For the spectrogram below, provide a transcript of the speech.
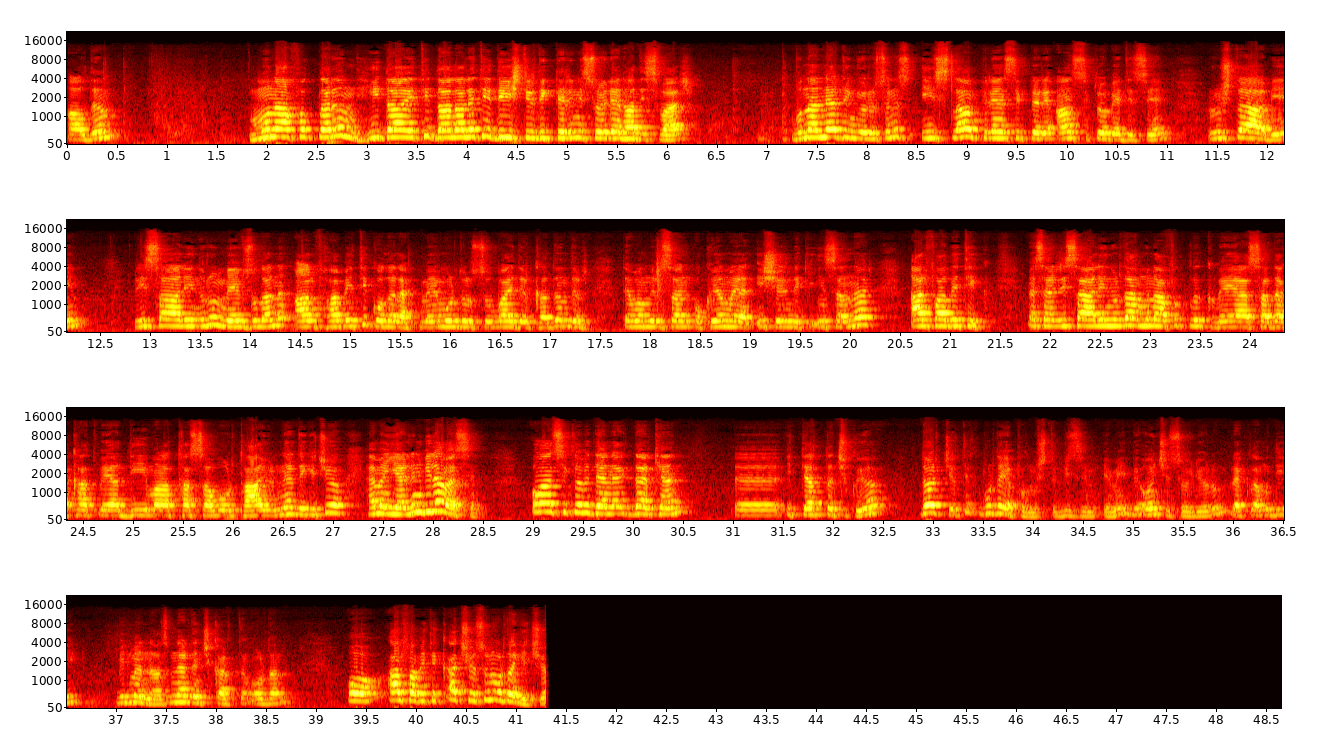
aldım. Münafıkların hidayeti, dalaleti değiştirdiklerini söyleyen hadis var. Bunlar nereden görürsünüz? İslam Prensipleri Ansiklopedisi, Rüştü abi, Risale-i Nur'un mevzularını alfabetik olarak memurdur, subaydır, kadındır, devamlı Risale okuyamayan iş yerindeki insanlar alfabetik. Mesela Risale-i Nur'da münafıklık veya sadakat veya dima, tasavvur, tahayyül nerede geçiyor? Hemen yerini bilemezsin. O ansiklopedi derler- derken e, iddiatta çıkıyor. Dört ciltlik burada yapılmıştır bizim emeği. Bir Onun için söylüyorum. Reklamı değil. Bilmen lazım. Nereden çıkarttın oradan? O alfabetik açıyorsun orada geçiyor.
